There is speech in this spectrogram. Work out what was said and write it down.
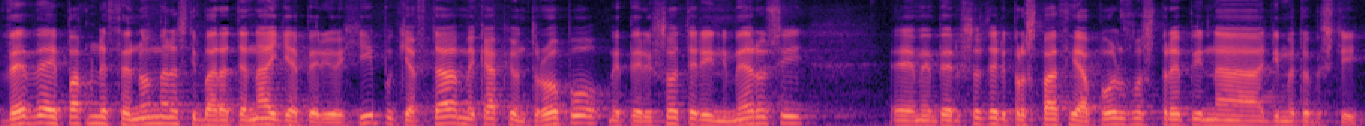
βέβαια υπάρχουν φαινόμενα στην παρατενάγια περιοχή που και αυτά με κάποιον τρόπο, με περισσότερη ενημέρωση, ε, με περισσότερη προσπάθεια από όλους μας πρέπει να αντιμετωπιστεί.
